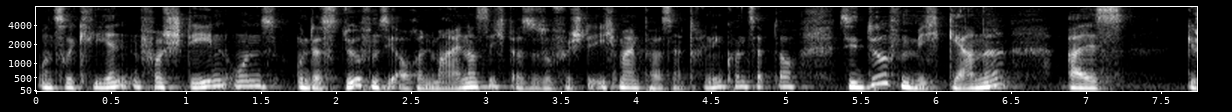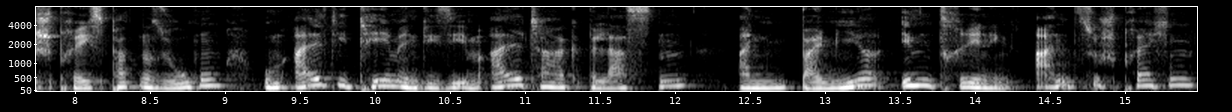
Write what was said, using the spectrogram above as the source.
unsere Klienten verstehen uns, und das dürfen sie auch in meiner Sicht, also so verstehe ich mein Personal Training Konzept auch, sie dürfen mich gerne als Gesprächspartner suchen, um all die Themen, die sie im Alltag belasten, an, bei mir im Training anzusprechen,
